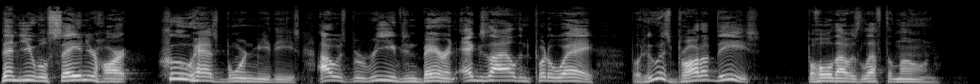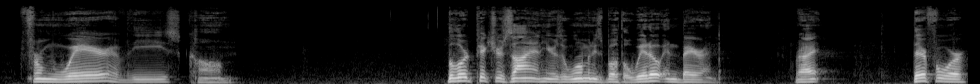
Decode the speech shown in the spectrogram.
Then you will say in your heart, Who has borne me these? I was bereaved and barren, exiled and put away. But who has brought up these? Behold, I was left alone. From where have these come? The Lord pictures Zion here as a woman who's both a widow and barren, right? Therefore,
